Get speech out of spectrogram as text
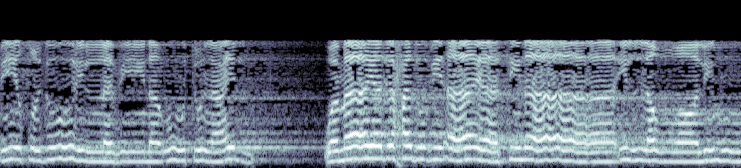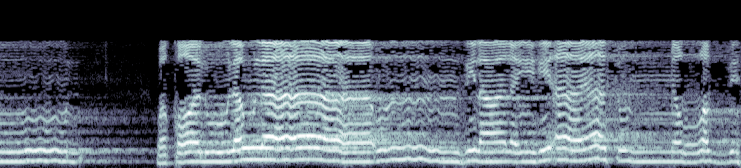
في صدور الذين أوتوا العلم وما يجحد بآياتنا إلا الظالمون وقالوا لولا أنزل عليه آيات من ربه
